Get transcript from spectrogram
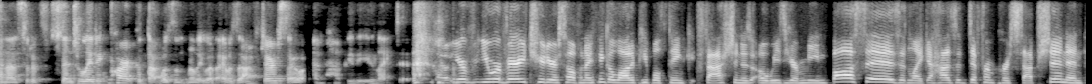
and a sort of scintillating part, but that wasn't really what I was after. So I'm happy that you liked it. no, you're you were very true to yourself, and I think a lot of people think fashion is always your mean bosses, and like it has a different perception. And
